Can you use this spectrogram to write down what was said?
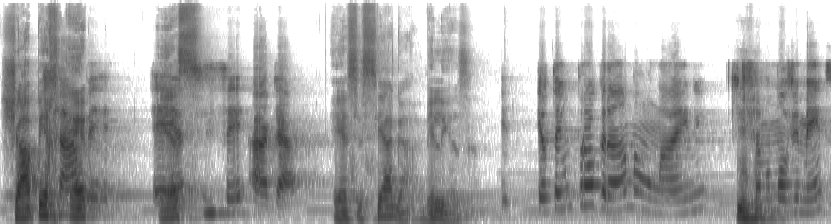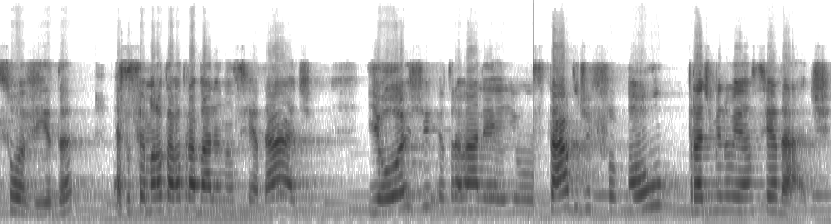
Chaper, Chaper é S-C-H. S-C-H, beleza. Eu tenho um programa online que uhum. chama Movimento Sua Vida. Essa semana eu estava trabalhando ansiedade e hoje eu trabalhei o estado de flow para diminuir a ansiedade.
